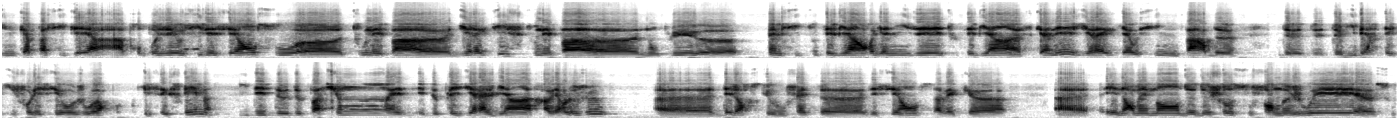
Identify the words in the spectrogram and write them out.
une capacité à, à, proposer aussi des séances où euh, tout n'est pas euh, directif, tout n'est pas non plus, même si tout est bien organisé, tout est bien scanné, je dirais qu'il y a aussi une part de, de, de, de liberté qu'il faut laisser aux joueurs pour qu'ils s'expriment. L'idée de, de, passion et, de plaisir, elle vient à travers le jeu. Euh, dès lors que vous faites euh, des séances avec euh, énormément de, choses sous forme jouée, euh, sous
